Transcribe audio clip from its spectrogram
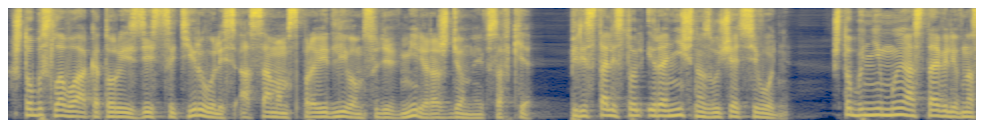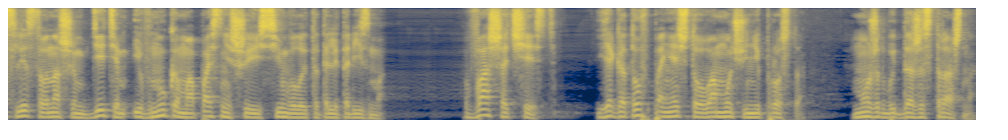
Чтобы слова, которые здесь цитировались о самом справедливом суде в мире, рожденные в совке, перестали столь иронично звучать сегодня – чтобы не мы оставили в наследство нашим детям и внукам опаснейшие символы тоталитаризма. Ваша честь. Я готов понять, что вам очень непросто. Может быть, даже страшно.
